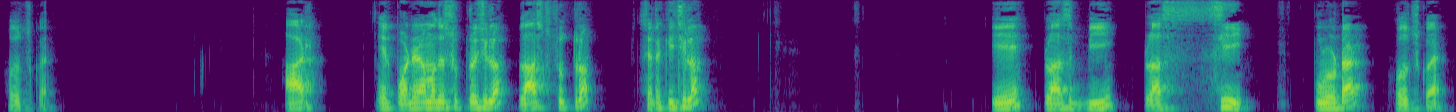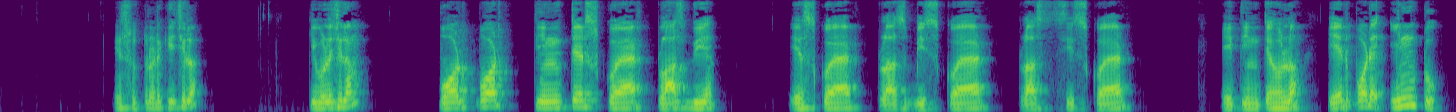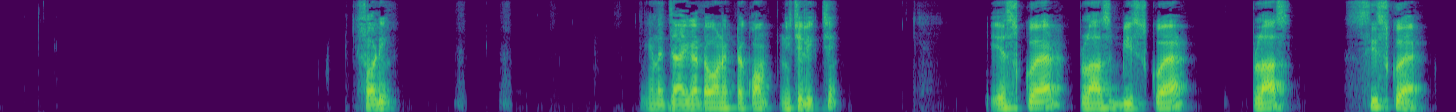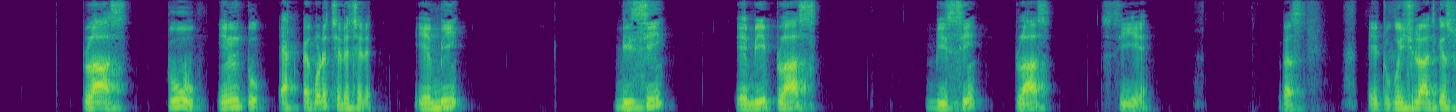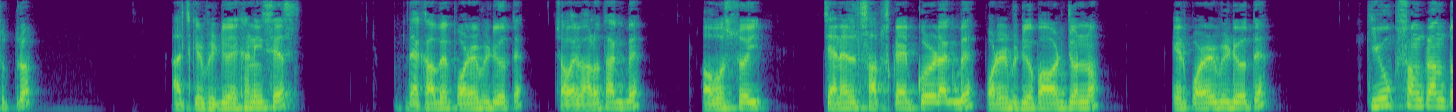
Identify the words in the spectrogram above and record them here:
হোল স্কোয়ার আর এর পরের আমাদের সূত্র ছিল লাস্ট সূত্র, সেটা কি ছিল? A plus B plus C পুরোটার হোল স্কোয়ার এই সূত্রটা কি ছিল? কি বলেছিলাম? পরপর তিনটের স্কোয়ার প্লাস দিয়ে A square plus B square plus C square, এই তিনটে হলো। এরপরে ইনটু সরি এখানে জায়গাটাও অনেকটা কম, নিচে লিখছি। A square plus B square plus C square plus two into একটা করে ছেড়ে ছেড়ে। A B BC A B plus BC plus CA ব্যাস, এটুকুই ছিল আজকের সূত্র। আজকের ভিডিও এখানেই শেষ। দেখা হবে পরের ভিডিওতে। সবাই ভালো থাকবে। অবশ্যই চ্যানেল সাবস্ক্রাইব করে রাখবে পরের ভিডিও পাওয়ার জন্য। এর পরের ভিডিওতে কিউব সংক্রান্ত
